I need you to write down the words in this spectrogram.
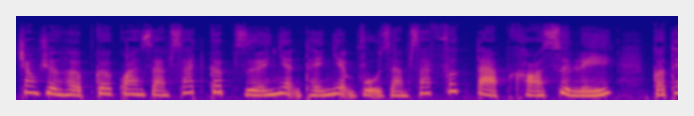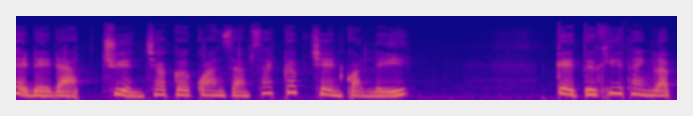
Trong trường hợp cơ quan giám sát cấp dưới nhận thấy nhiệm vụ giám sát phức tạp, khó xử lý, có thể đề đạt chuyển cho cơ quan giám sát cấp trên quản lý. Kể từ khi thành lập,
